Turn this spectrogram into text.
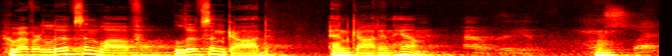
Whoever lives in love lives in God, and God in him. Hallelujah. Hmm.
